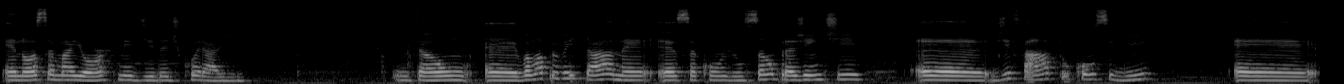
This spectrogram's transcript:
é nossa maior medida de coragem. Então, é, vamos aproveitar né, essa conjunção para a gente, é, de fato, conseguir é,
